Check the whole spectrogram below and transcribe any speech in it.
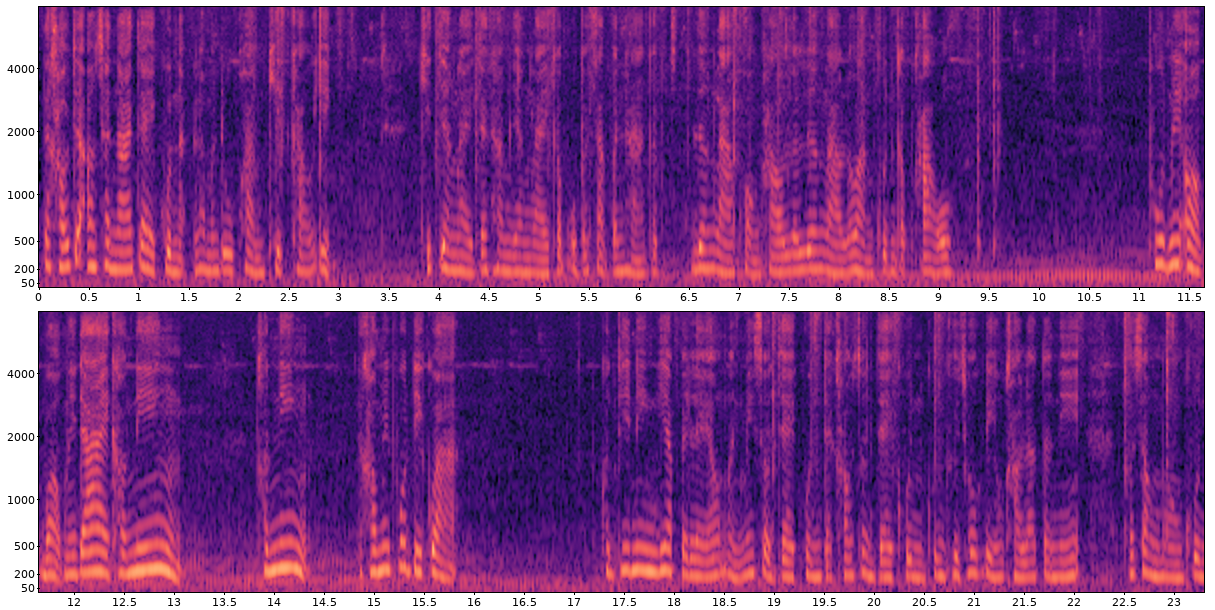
แต่เขาจะเอาชนะใจคุณอะเรามาดูความคิดเขาอีก คิดอย่างไรจะทำอย่างไรกับอุปสรรคปัญหากับเรื่องราวของเขาและเรื่องราวระหว่างคุณกับเขา พูดไม่ออกบอกไม่ได้ เขานิ่ง เขานิ่งแต่เขาไม่พูดดีกว่า คนที่นิ่งเงียบไปแล้ว เหมือนไม่สนใจคุณ แต่เขาสนใจคุณ คุณคือโชคดีของเขาแล้วตอนนี้ เขาส่องมองคุณ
